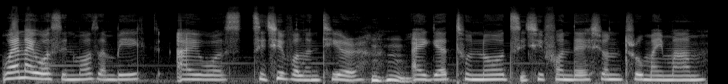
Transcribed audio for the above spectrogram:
when I was in Mozambique, I was Tzu Chi volunteer. Mm-hmm. I get to know Tzu Chi Foundation through my mom.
